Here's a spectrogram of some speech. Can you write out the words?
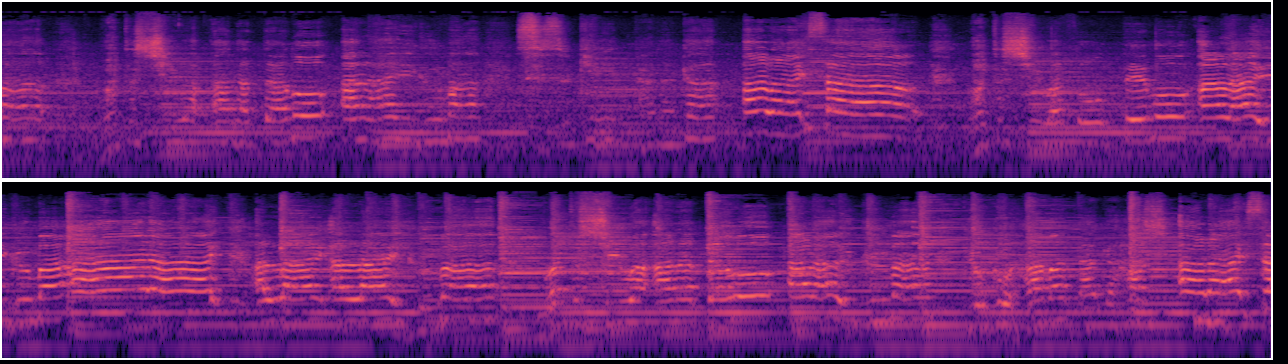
マ私はあなたのアライグマ鈴木田中新井さん。私はとってもアライグマあらいあらいあらいグマ。私はあなたを洗うグマ横浜高橋新井さ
